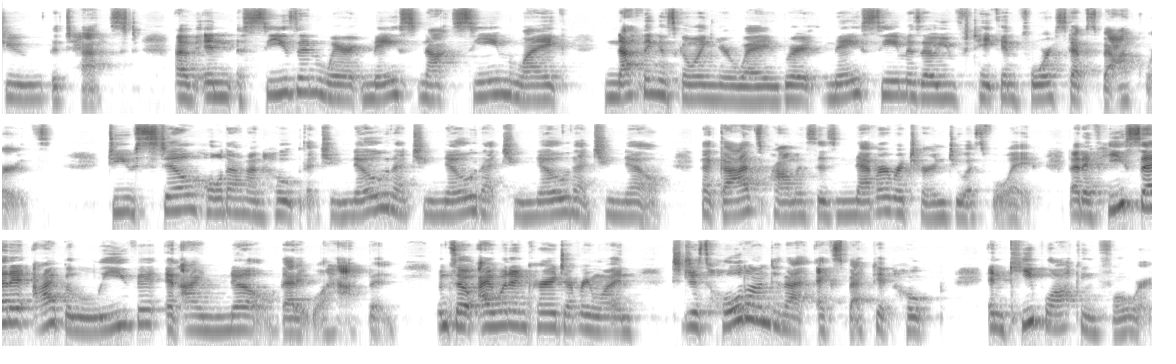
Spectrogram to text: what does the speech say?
to the test. Of in a season where it may not seem like nothing is going your way, where it may seem as though you've taken four steps backwards. Do you still hold out on hope that you know that you know that you know that you know that God's promises never return to us void? That if He said it, I believe it and I know that it will happen. And so I want to encourage everyone to just hold on to that expectant hope and keep walking forward,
